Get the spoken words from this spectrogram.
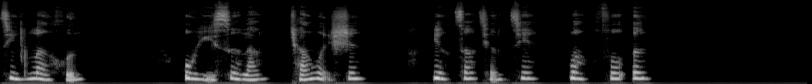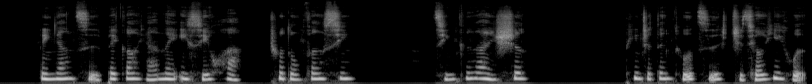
尽乱魂，误与色狼长吻身，又遭强奸忘夫恩。林娘子被高衙内一席话触动芳心，情根暗生，听着登徒子只求一吻，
